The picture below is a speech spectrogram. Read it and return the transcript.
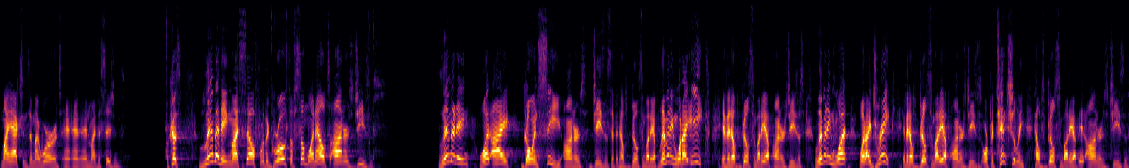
my actions and my words and, and, and, my decisions. Because limiting myself for the growth of someone else honors Jesus. Limiting what I go and see honors Jesus if it helps build somebody up. Limiting what I eat if it helps build somebody up honors Jesus. Limiting what, what I drink if it helps build somebody up honors Jesus. Or potentially helps build somebody up, it honors Jesus.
